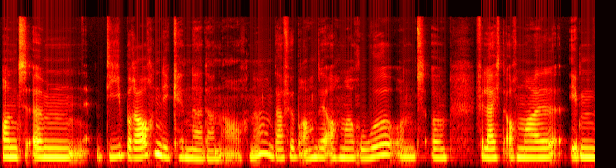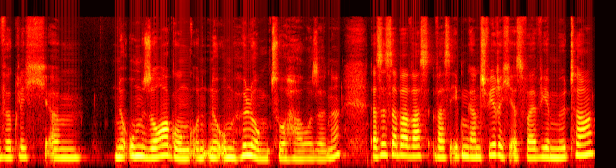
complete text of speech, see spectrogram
Und ähm, die brauchen die Kinder dann auch. Ne? Und dafür brauchen sie auch mal Ruhe und äh, vielleicht auch mal eben wirklich ähm, eine Umsorgung und eine Umhüllung zu Hause. Ne? Das ist aber was, was eben ganz schwierig ist, weil wir Mütter,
